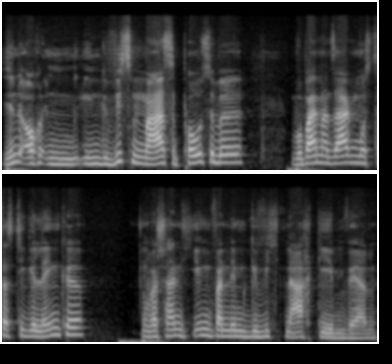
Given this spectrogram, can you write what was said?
Die sind auch in, in gewissem Maße posable, wobei man sagen muss, dass die Gelenke wahrscheinlich irgendwann dem Gewicht nachgeben werden.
